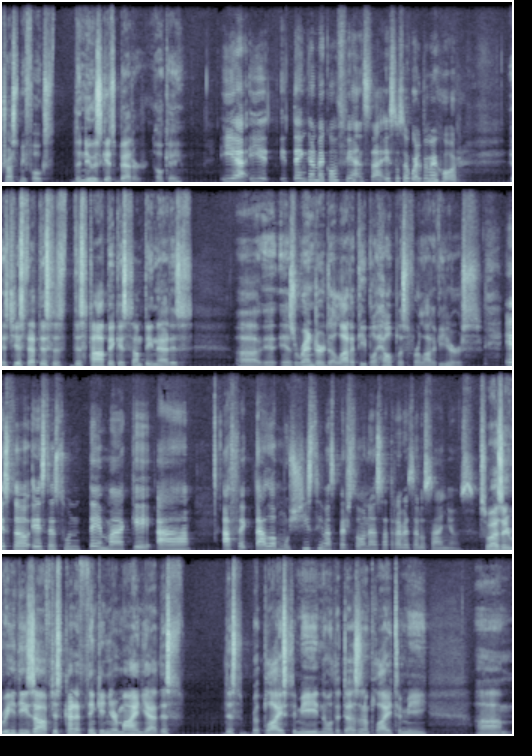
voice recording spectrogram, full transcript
trust me, folks, the news gets better, okay? Y, y- y ténganme confianza, esto se vuelve mejor. It's just that this is this topic is something that is uh, has rendered a lot of people helpless for a lot of years. Esto, este es un tema que ha afectado a muchísimas personas a través de los años. So as I read these off, just kind of think in your mind, yeah, this this applies to me. No, that doesn't apply to me. Um,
